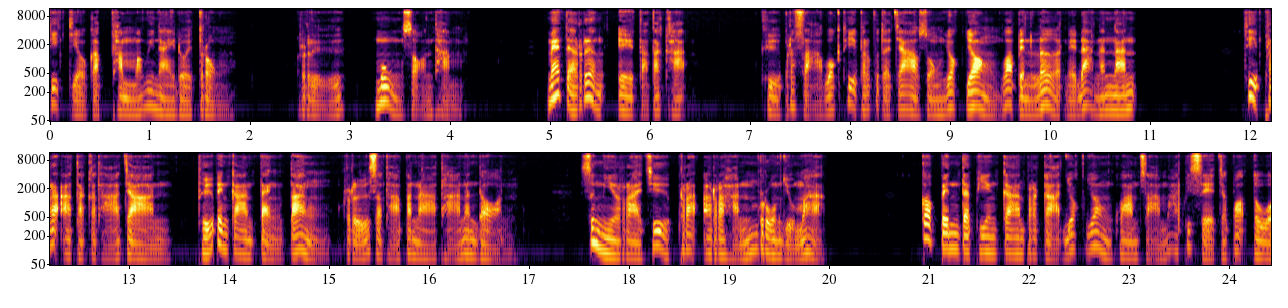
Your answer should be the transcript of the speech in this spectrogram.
ที่เกี่ยวกับธรรมวินัยโดยตรง หรือมุ่งสอนธรรม แม้แต่เรื่องเอตตะคะ คือพระสาวกที่พระพุทธเจ้าทรงยกย่องว่าเป็นเลิศในด้านนั้นๆ ที่พระอัตถกถาจารย์ถือเป็นการแต่งตั้งหรือสถาปนาฐานันดร ซึ่งมีรายชื่อพระอรหันต์รวมอยู่มาก ก็เป็นแต่เพียงการประกาศยกย่องความสามารถพิเศษเฉพาะตัว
